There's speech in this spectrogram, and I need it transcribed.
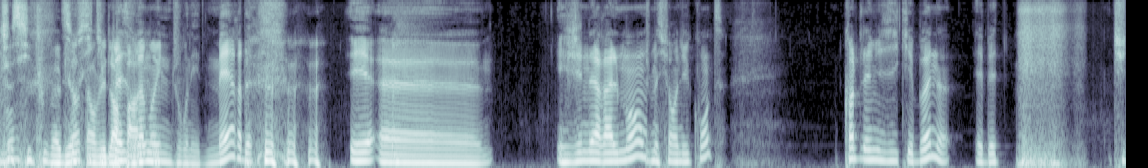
tout, si tout va bien, Sauf t'as si envie tu de leur parler. vraiment une journée de merde. et, euh, et généralement, je me suis rendu compte, quand la musique est bonne, eh ben, tu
